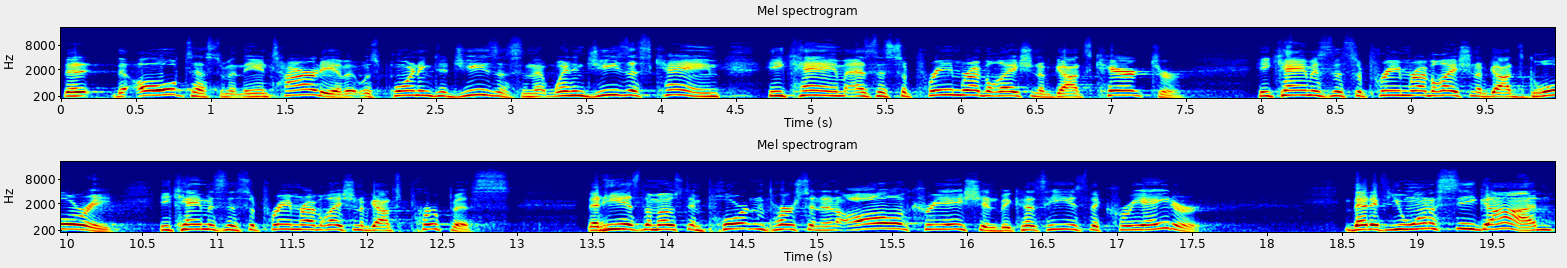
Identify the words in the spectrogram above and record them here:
that the Old Testament, the entirety of it, was pointing to Jesus, and that when Jesus came, he came as the supreme revelation of God's character. He came as the supreme revelation of God's glory. He came as the supreme revelation of God's purpose. That he is the most important person in all of creation because he is the creator. That if you want to see God,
